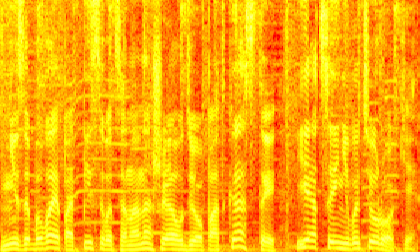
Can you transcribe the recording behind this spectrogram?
Не забывай подписываться на наши аудиоподкасты и оценивать уроки.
